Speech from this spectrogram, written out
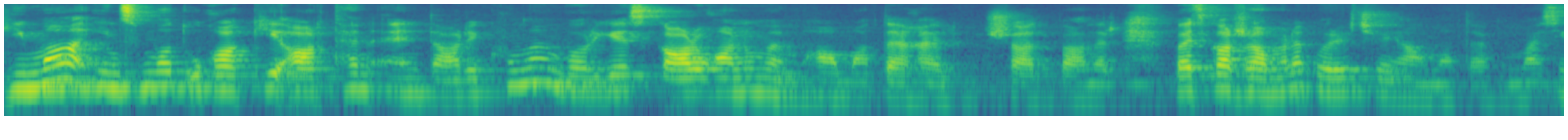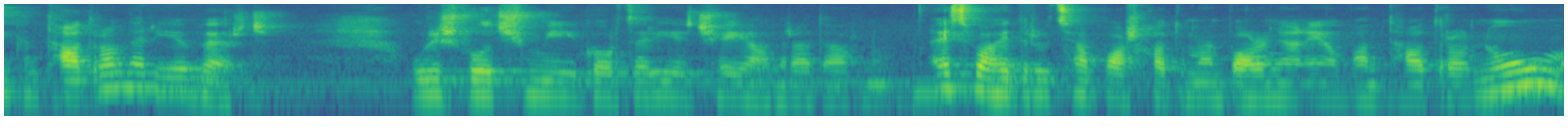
Հիմա ինձ մոտ ուղակի արդեն այն տարիքում եմ, որ ես կարողանում եմ համատեղել շատ բաներ, բայց կար ժամանակ, որ ես չէի համատեղում, այսինքն թատրոններ եւ վերջ ուրիշ ոչ մի գործերի ես չէի անդրադառնում։ Այս վահի դրությամբ աշխատում եմ Պարոնյանի անվան թատրոնում,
